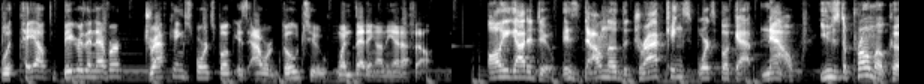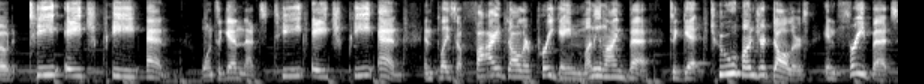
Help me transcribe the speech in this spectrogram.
With payouts bigger than ever, DraftKings Sportsbook is our go to when betting on the NFL. All you got to do is download the DraftKings Sportsbook app now. Use the promo code THPN. Once again, that's THPN and place a $5 pregame moneyline bet to get $200 in free bets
